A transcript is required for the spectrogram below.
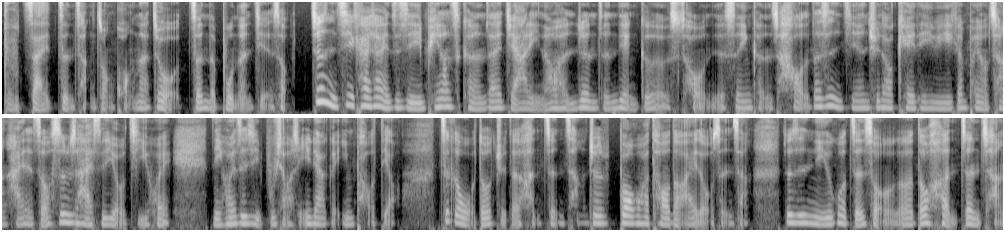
不在正常状况，那就真的不能接受。就是你自己看一下你自己，平常是可能在家里，然后很认真练歌的时候，你的声音可能是好的。但是你今天去到 KTV 跟朋友唱嗨的时候，是不是还是有机会你会自己不小心一两个音跑掉？这个我都觉得很正常，就是包括套到 idol 身上，就是你如果整首歌都很正常，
